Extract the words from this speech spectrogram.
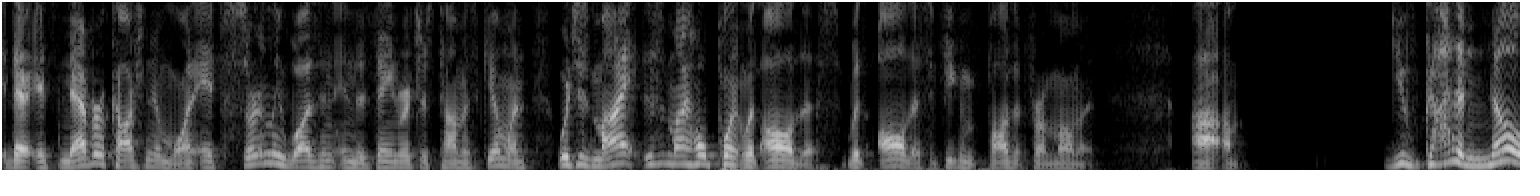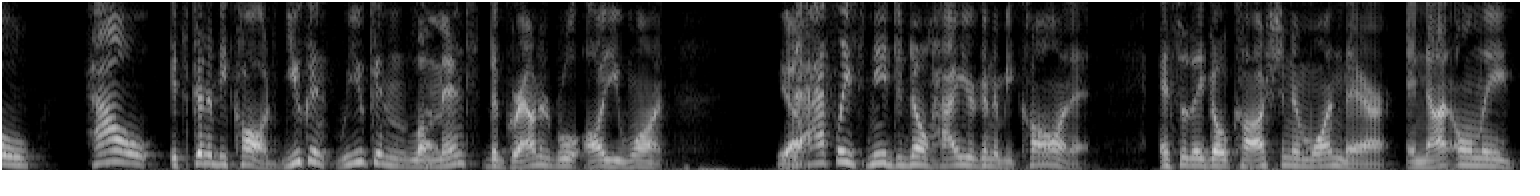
there, it's never caution in one. It certainly wasn't in the Zane Richards Thomas Gill one, which is my this is my whole point with all of this. With all this, if you can pause it for a moment, um, you've got to know how it's going to be called. You can you can lament the grounded rule all you want. yeah. The athletes need to know how you're going to be calling it, and so they go caution in one there. And not only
